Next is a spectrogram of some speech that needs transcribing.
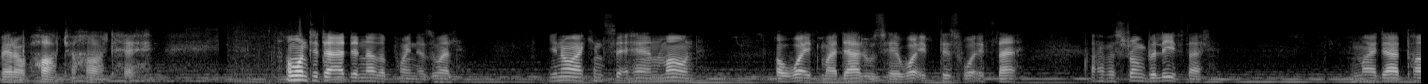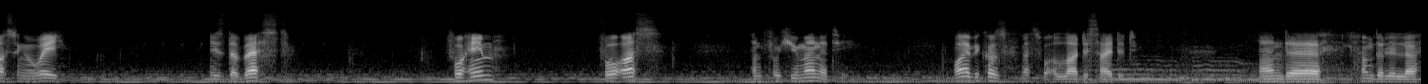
Better heart to heart here. I wanted to add another point as well. You know, I can sit here and moan, oh, what if my dad was here? What if this? What if that? I have a strong belief that my dad passing away is the best for him, for us, and for humanity. Why? Because that's what Allah decided. And uh, Alhamdulillah,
